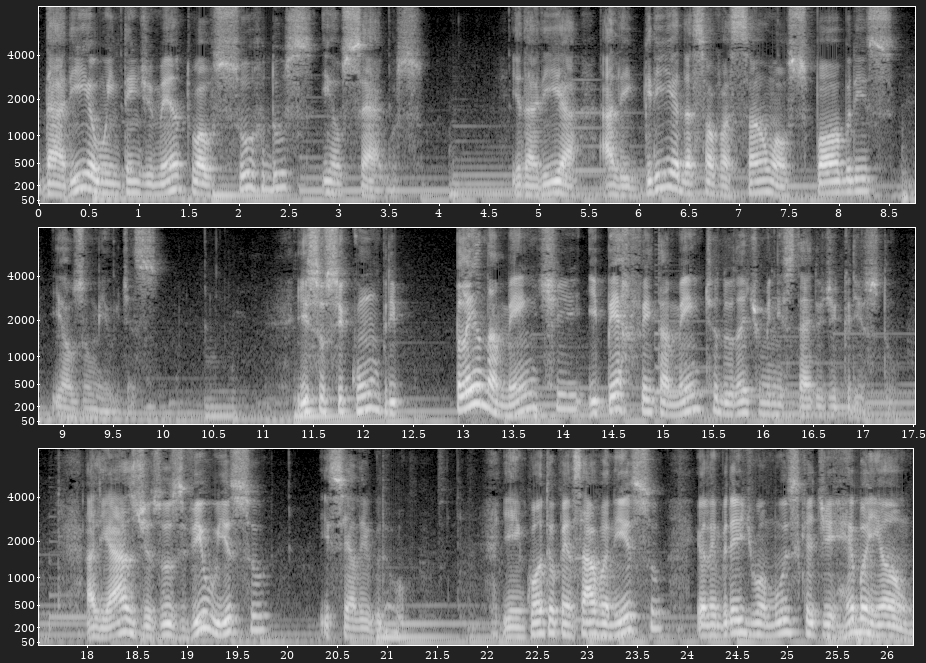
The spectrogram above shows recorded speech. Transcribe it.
daria o entendimento aos surdos e aos cegos, e daria a alegria da salvação aos pobres e aos humildes. Isso se cumpre plenamente e perfeitamente durante o ministério de Cristo. Aliás, Jesus viu isso e se alegrou. E enquanto eu pensava nisso, eu lembrei de uma música de Rebanhão,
